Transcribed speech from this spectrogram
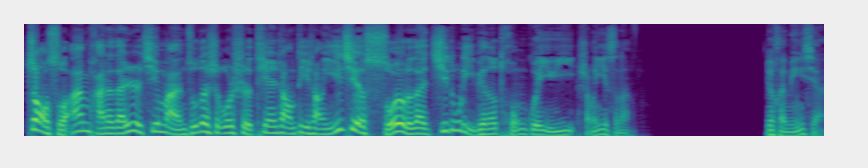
照所安排的，在日期满足的时候，是天上地上一切所有的在基督里边都同归于一。什么意思呢？就很明显，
